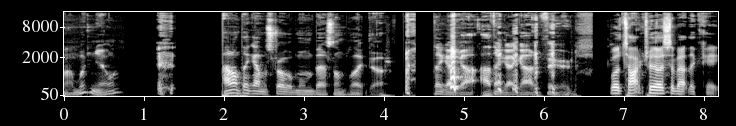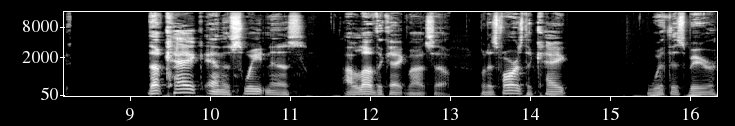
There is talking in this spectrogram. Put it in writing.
I wouldn't yell. I don't think I'm struggle on best on plate, Josh. I think I got. I think I got it figured. Well, talk to us about the cake. The cake and the sweetness, I love the cake by itself. But as far as the cake with this beer,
